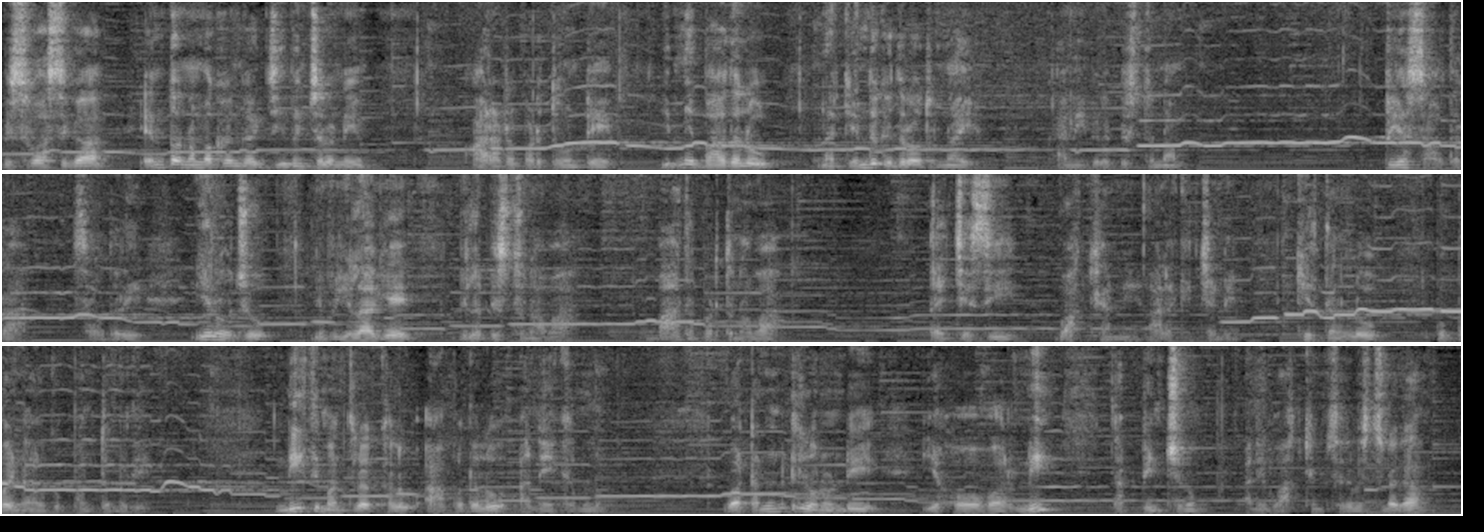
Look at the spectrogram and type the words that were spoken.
విశ్వాసిగా ఎంతో నమ్మకంగా జీవించాలని ఆరాటపడుతూ ఉంటే ఇన్ని బాధలు నాకెందుకు ఎదురవుతున్నాయి అని విలపిస్తున్నాం. ప్రియ సోదర సోదరి ఈరోజు నువ్వు ఇలాగే విలపిస్తున్నావా? బాధపడుతున్నావా? దయచేసి వాక్యాన్ని ఆలకించండి. కీర్తనలు ముప్పై నాలుగు పంతొమ్మిది. నీతిమంతుల కలుగు ఆపదలు అనేకములు. వాటన్నిటిలో నుండి యహోవారిని తప్పించును అని వాక్యం సెలవిస్తుండగా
